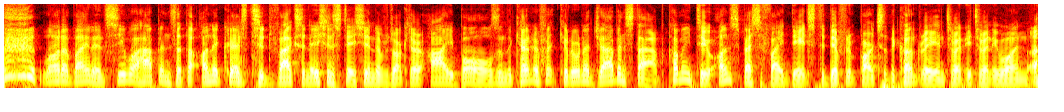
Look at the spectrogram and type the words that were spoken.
Laura Bynard, see what happens at the unaccredited vaccination station of Dr. I Balls and the counterfeit corona jab and stab, coming to unspecified dates to different parts of the country in 2021.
